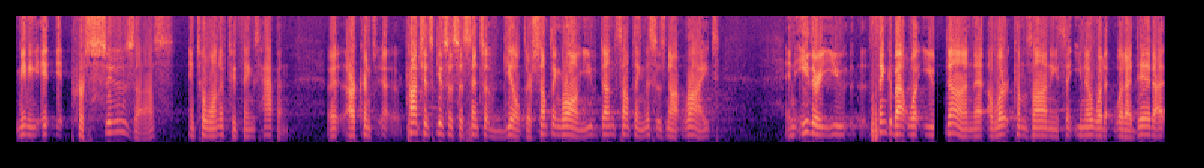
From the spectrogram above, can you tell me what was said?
meaning it, it pursues us until one of two things happen. Uh, our con- uh, conscience gives us a sense of guilt. There's something wrong. You've done something. This is not right. And either you think about what you've done, that alert comes on, and you think, you know what, what I did? I,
